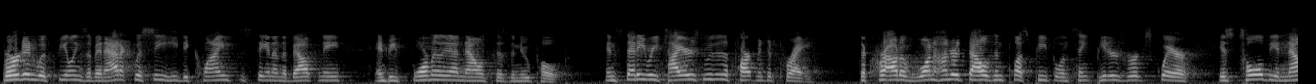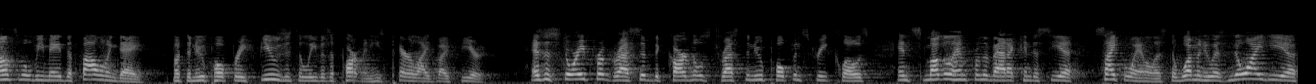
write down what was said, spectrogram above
Burdened with feelings of inadequacy, he declines to stand on the balcony and be formally announced as the new pope. Instead, he retires to his apartment to pray. The crowd of 100,000 plus people in St. Petersburg Square is told the announcement will be made the following day, but the new pope refuses to leave his apartment. He's paralyzed by fear. As the story progresses, the cardinals dress the new pope in street clothes and smuggle him from the Vatican to see a psychoanalyst, a woman who has no idea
